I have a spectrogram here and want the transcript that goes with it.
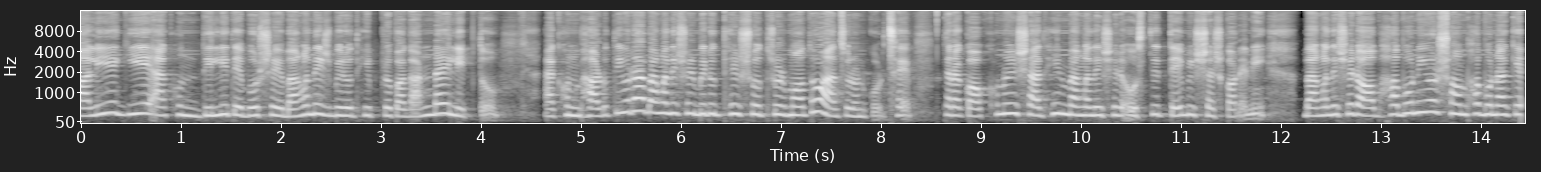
পালিয়ে গিয়ে এখন দিল্লিতে বসে বাংলাদেশ বিরোধী প্রোপাগান্ডায় লিপ্ত। এখন ভারতীয়রা বাংলাদেশের বিরুদ্ধে শত্রুর মতো আচরণ করছে। তারা কখনোই স্বাধীন বাংলাদেশের অস্তিত্বে বিশ্বাস করেনি। বাংলাদেশের অভাবনীয় সম্ভাবনাকে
